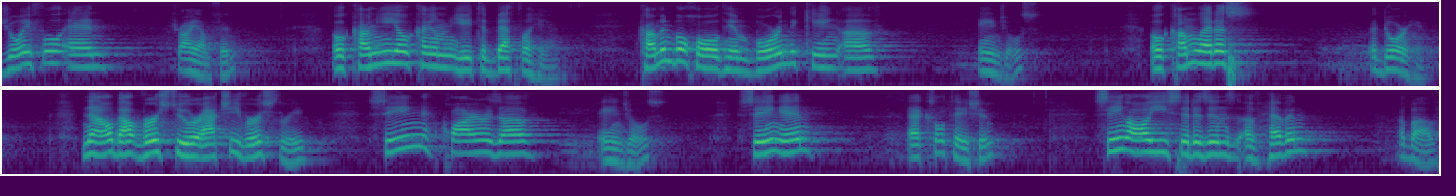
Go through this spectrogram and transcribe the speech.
joyful and triumphant. O come ye, O come ye to Bethlehem. Come and behold him, born the King of angels. O come, let us adore him. Now, about verse 2, or actually verse 3 sing choirs of angels, sing in exultation, sing all ye citizens of heaven above.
